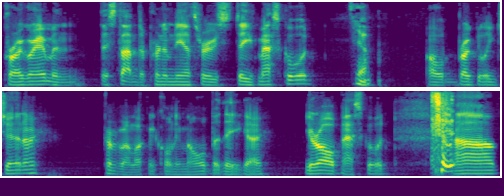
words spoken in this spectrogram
program, and they're starting to print them now through Steve Mascord. Yeah. old rugby league journo. Probably won't like me calling him old, but there you go. You're old, Mascord. Um,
